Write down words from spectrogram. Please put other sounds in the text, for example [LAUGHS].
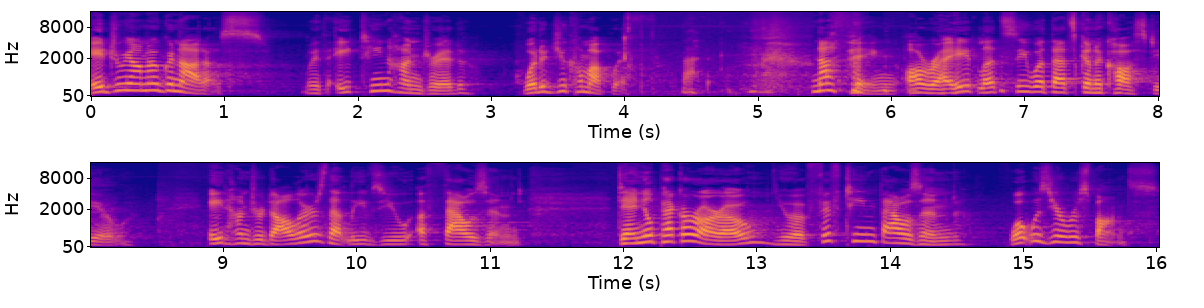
Adriano Granados with 1800. What did you come up with? Nothing. Nothing. [LAUGHS] All right, let's see what that's going to cost you. $800, that leaves you 1000 Daniel Pecoraro, you have 15,000. What was your response?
